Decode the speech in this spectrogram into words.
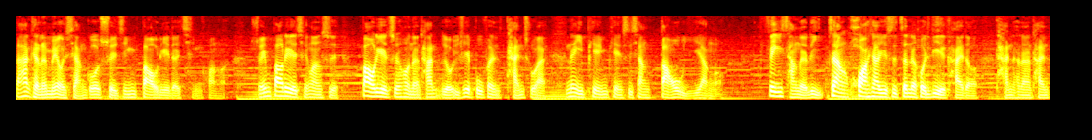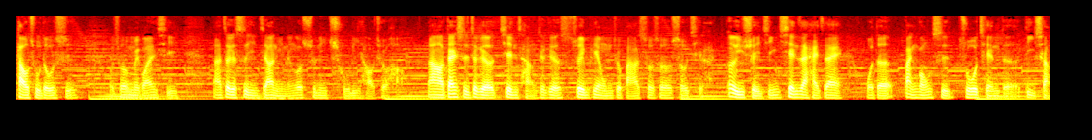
那他可能没有想过水晶爆裂的情况啊。水晶爆裂的情况是。爆裂之后呢，它有一些部分弹出来，那一片一片是像刀一样哦，非常的利，这样画下去是真的会裂开的，弹弹弹弹到处都是。我说没关系，那这个事情只要你能够顺利处理好就好。然后，但是这个现场这个碎片我们就把它收收收起来。鳄鱼水晶现在还在我的办公室桌前的地上，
